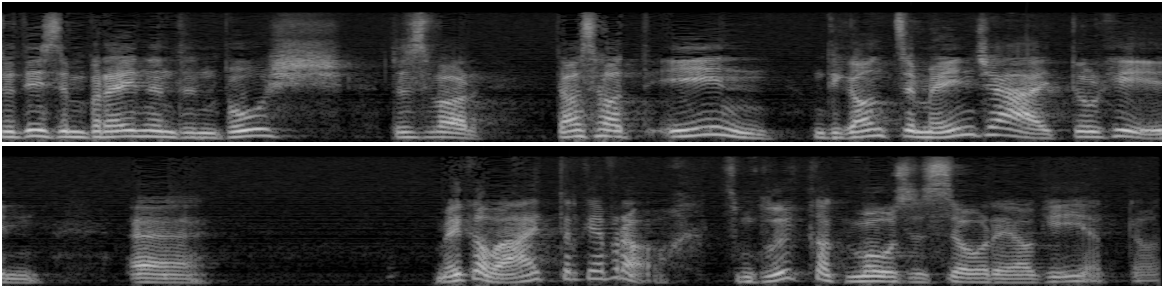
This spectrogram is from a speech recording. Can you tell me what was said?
zu diesem brennenden Busch, das war, das hat ihn und die ganze Menschheit durch ihn äh, mega weitergebracht. Zum Glück hat Moses so reagiert, oder?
